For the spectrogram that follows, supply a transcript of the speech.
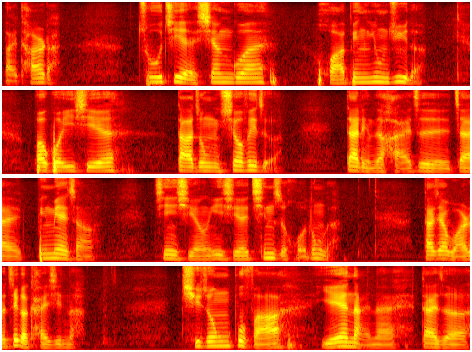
摆摊的、租借相关滑冰用具的，包括一些大众消费者，带领着孩子在冰面上进行一些亲子活动的，大家玩的这个开心呐。其中不乏爷爷奶奶带着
